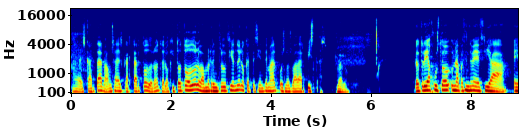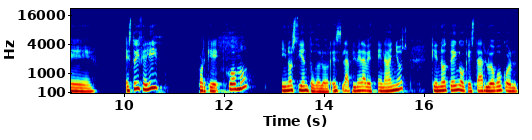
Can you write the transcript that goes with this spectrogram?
para descartar. Vamos a descartar todo, ¿no? Te lo quito todo, lo vamos reintroduciendo y lo que te siente mal, pues nos va a dar pistas. Claro. El otro día justo una paciente me decía, eh, estoy feliz porque como y no siento dolor. Es la primera vez en años que no tengo que estar luego con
